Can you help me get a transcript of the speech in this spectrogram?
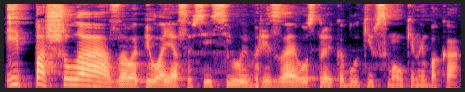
«И пошла!» – завопила я со всей силы, врезая острые каблуки в Смолкины бока.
